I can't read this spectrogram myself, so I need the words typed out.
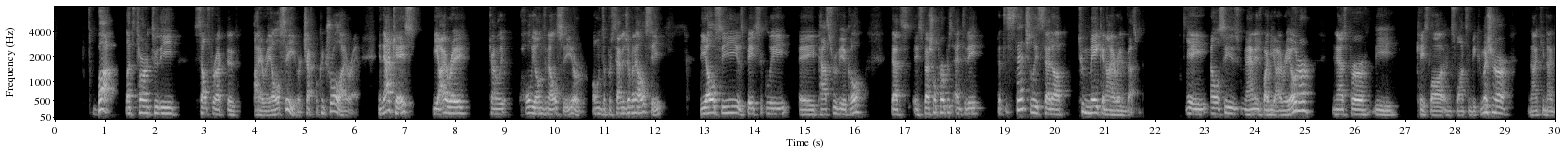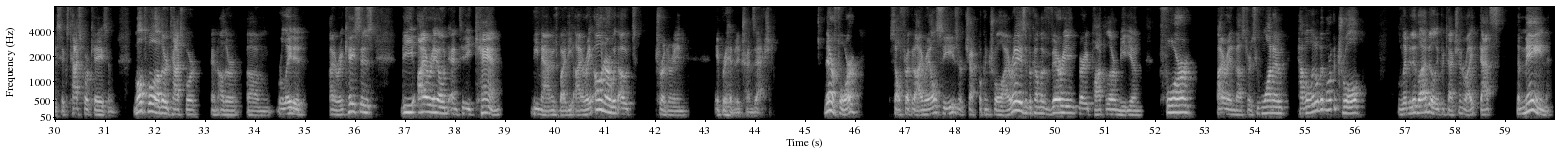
But let's turn to the self-directed IRA LLC or checkbook control IRA. In that case, the IRA generally wholly owns an LLC or owns a percentage of an LLC. The LLC is basically a pass through vehicle that's a special purpose entity that's essentially set up to make an IRA investment. A LLC is managed by the IRA owner, and as per the case law in Swanson v. Commissioner, 1996 tax court case, and multiple other tax court and other um, related IRA cases, the IRA owned entity can be managed by the IRA owner without triggering a prohibited transaction. Therefore, self-directed IRA LCs or checkbook control IRAs have become a very, very popular medium for IRA investors who want to have a little bit more control, limited liability protection, right? That's the main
